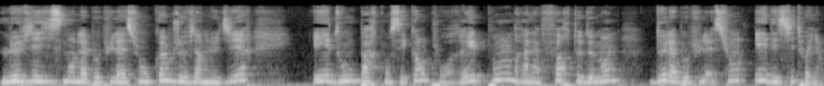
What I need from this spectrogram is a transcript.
le vieillissement de la population comme je viens de le dire, et donc par conséquent pour répondre à la forte demande de la population et des citoyens.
